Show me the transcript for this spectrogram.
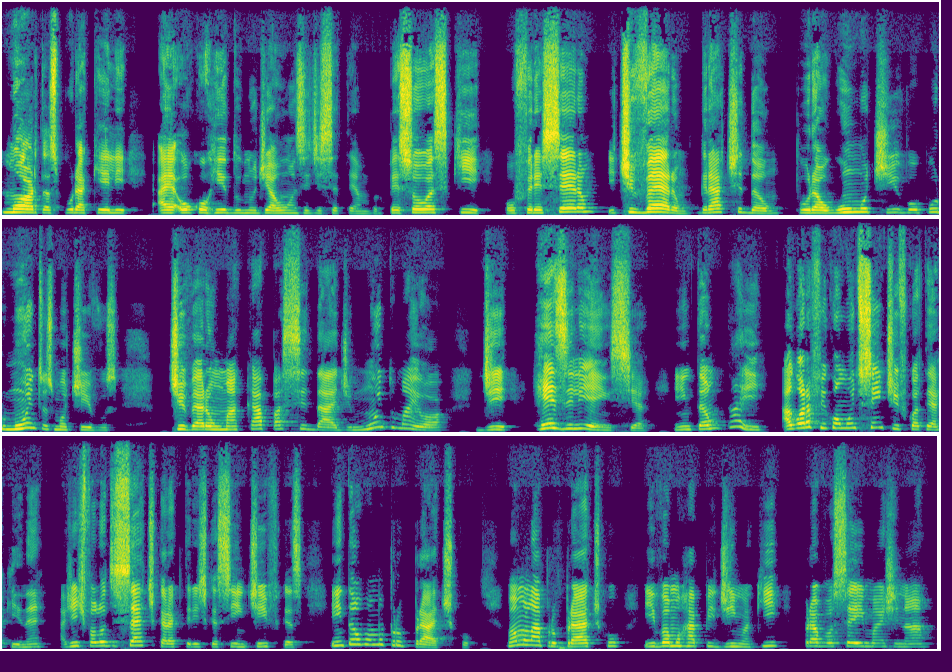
mortas por aquele é, ocorrido no dia 11 de setembro. Pessoas que ofereceram e tiveram gratidão por algum motivo ou por muitos motivos, tiveram uma capacidade muito maior de resiliência. Então, tá aí. Agora ficou muito científico até aqui, né? A gente falou de sete características científicas, então vamos para o prático. Vamos lá para o prático e vamos rapidinho aqui para você imaginar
